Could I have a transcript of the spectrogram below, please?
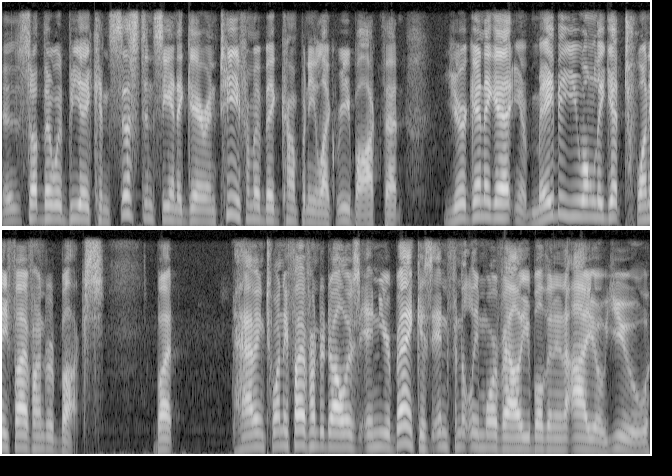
Uh, so there would be a consistency and a guarantee from a big company like Reebok that you're gonna get, you know, maybe you only get 2,500 bucks, but having $2,500 in your bank is infinitely more valuable than an IOU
